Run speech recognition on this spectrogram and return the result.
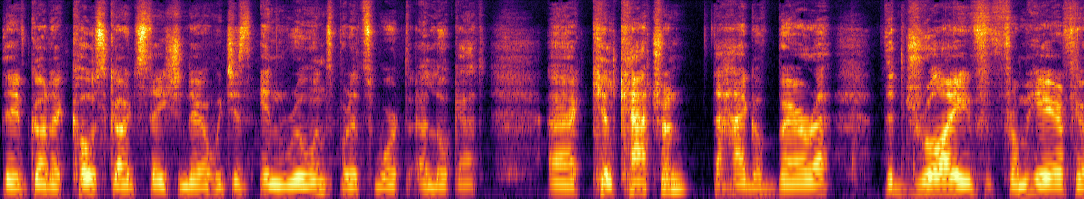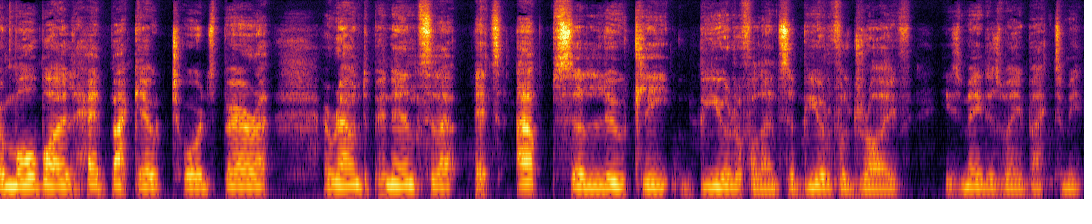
they've got a Coast Guard station there, which is in ruins, but it's worth a look at. Uh, Kilcatherine, the Hag of Beara. The drive from here, if you're mobile, head back out towards Beara, around the peninsula. It's absolutely beautiful, and it's a beautiful drive. He's made his way back to me.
